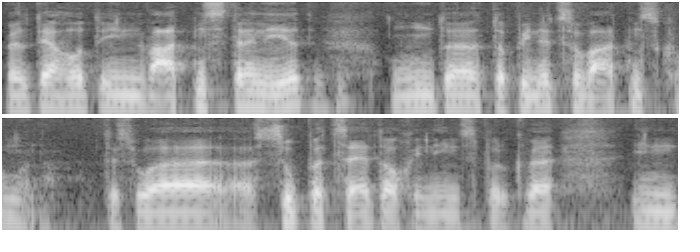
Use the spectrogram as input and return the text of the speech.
weil der hat in Wartens trainiert und äh, da bin ich zu Wartens gekommen. Das war eine super Zeit auch in Innsbruck, weil in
